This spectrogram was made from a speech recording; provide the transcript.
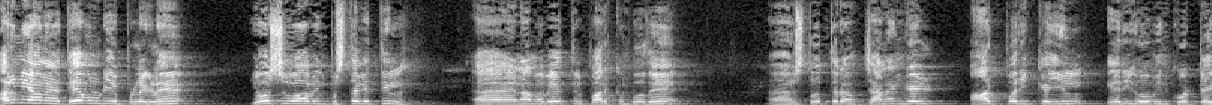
அருமையான தேவனுடைய பிள்ளைகளே யோசுவாவின் புஸ்தகத்தில் நாம் வேத்தில் வேதத்தில் பார்க்கும்போது ஸ்தோத்திரம் ஜனங்கள் ஆர்ப்பரிக்கையில் எரிகோவின் கோட்டை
